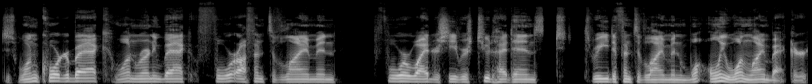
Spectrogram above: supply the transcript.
just one quarterback, one running back, four offensive linemen, four wide receivers, two tight ends, three defensive linemen, one, only one linebacker,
